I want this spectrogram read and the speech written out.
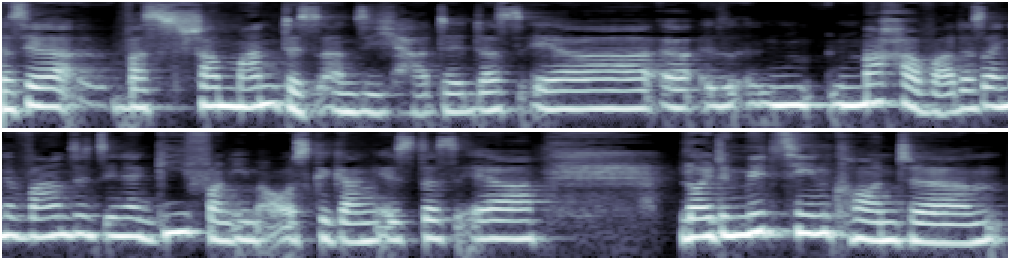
dass er was Charmantes an sich hatte, dass er äh, ein Macher war, dass eine Wahnsinnsenergie von ihm ausgegangen ist, dass er Leute mitziehen konnte,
